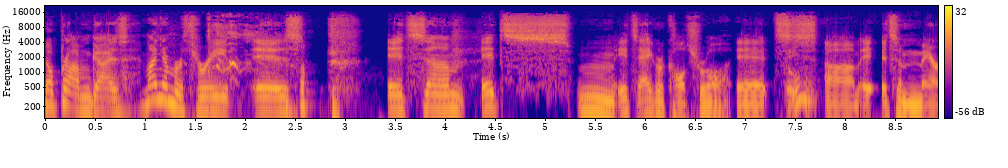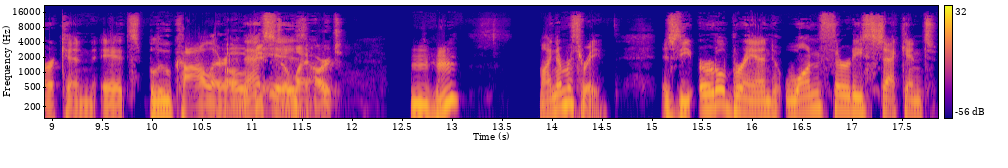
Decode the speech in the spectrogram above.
No problem, guys. My number three is it's um it's mm, it's agricultural. It's um it, it's American. It's blue collar. Oh, and that be still is- my heart. Mm-hmm. My number three is the Ertl brand 132nd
